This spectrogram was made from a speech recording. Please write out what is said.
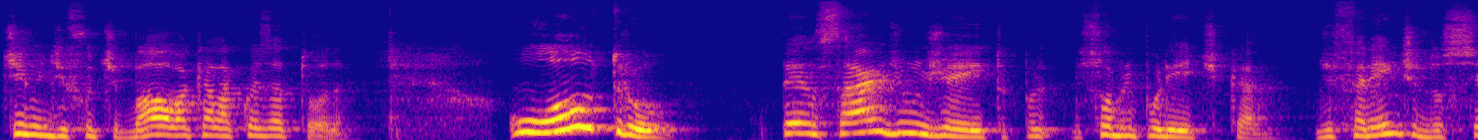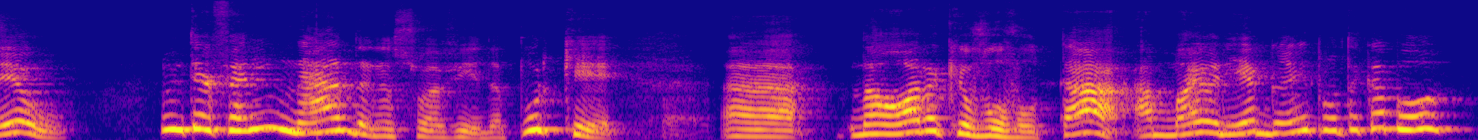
time de futebol, aquela coisa toda. O outro pensar de um jeito sobre política diferente do seu não interfere em nada na sua vida. Por quê? Ah, na hora que eu vou votar, a maioria ganha e pronto, acabou.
